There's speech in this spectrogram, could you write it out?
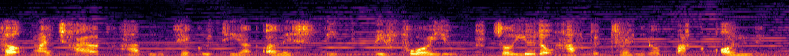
help my child to have integrity and honesty before you so you don't have to turn your back on them.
